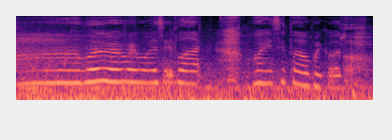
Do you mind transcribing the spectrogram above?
Uh, why, why, why, is it black? Why is it black? Oh my god. Oh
